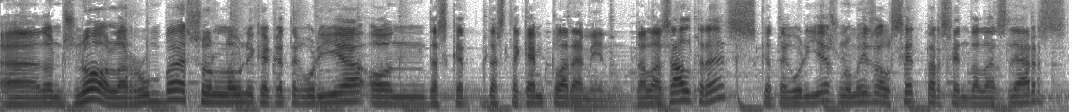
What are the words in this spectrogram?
Uh, doncs no, la rumba són l'única categoria on destaquem clarament. De les altres categories, només el 7% de les llars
